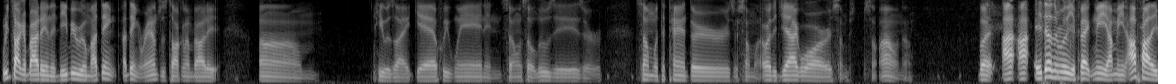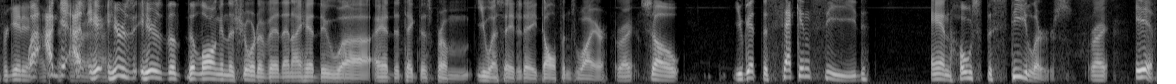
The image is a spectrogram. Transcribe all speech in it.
we talk about it in the DB room. I think I think Rams was talking about it. Um, he was like, "Yeah, if we win and so and so loses, or some with the Panthers or something, or the Jaguars, some, some I don't know." But I, I, it doesn't really affect me. I mean, I'll probably forget it. Well, I get, I, here, here's here's the, the long and the short of it, and I had to uh, I had to take this from USA Today, Dolphins Wire. right. So you get the second seed and host the Steelers. Right. If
